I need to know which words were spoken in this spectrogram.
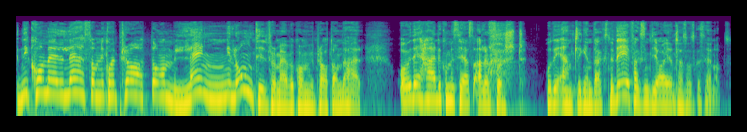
ni kommer läsa om, ni kommer prata om länge, lång tid framöver kommer vi prata om det här. Och det är här det kommer sägas allra först. Och det är äntligen dags nu. Det är faktiskt inte jag egentligen som ska säga något.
